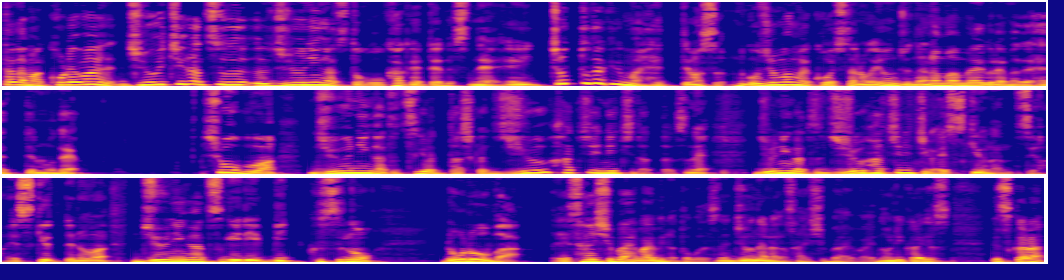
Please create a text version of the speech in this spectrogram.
ただまあこれは11月、12月とこうかけてですね、ちょっとだけまあ減ってます。50万枚超えてたのが47万枚ぐらいまで減ってるので、勝負は12月、次は確か18日だったですね。12月18日が S q なんですよ。S q っていうのは12月切りビックスのロールオーバー。え最終売買日のところですね。17が最終売買、乗り換えです。ですから、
